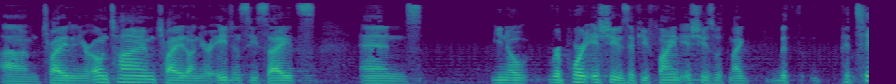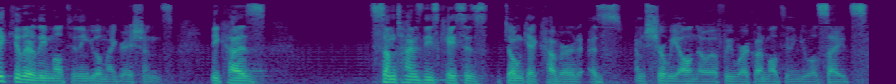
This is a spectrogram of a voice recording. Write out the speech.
Um, try it in your own time. Try it on your agency sites, and you know report issues if you find issues with my with particularly multilingual migrations because sometimes these cases don't get covered, as I'm sure we all know if we work on multilingual sites.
